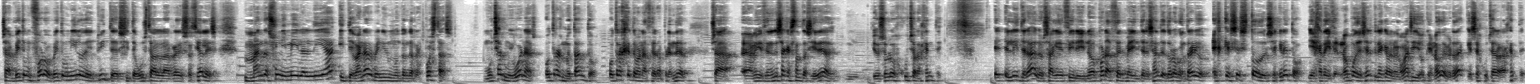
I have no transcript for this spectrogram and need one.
O sea, vete a un foro, vete a un hilo de Twitter si te gustan las redes sociales, mandas un email al día y te van a venir un montón de respuestas muchas muy buenas, otras no tanto, otras que te van a hacer aprender. O sea, a mí me dicen, ¿dónde sacas tantas ideas? Yo solo escucho a la gente. Es, literal, o sea, que decir, y no es por hacerme interesante, todo lo contrario, es que ese es todo el secreto. Y hay gente que dice, no puede ser, tiene que haber algo más. Y digo, que no, de verdad, que es escuchar a la gente.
